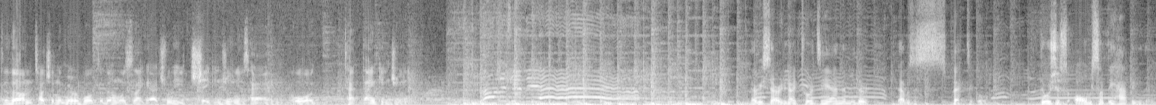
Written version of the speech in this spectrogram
To them, touching the mirror ball to them was like actually shaking Junior's hand or thanking Junior. Every Saturday night towards the end, I mean, there, that was a spectacle. There was just always something happening there.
